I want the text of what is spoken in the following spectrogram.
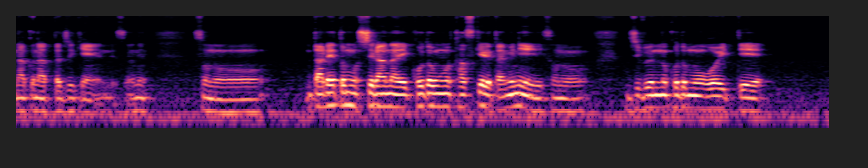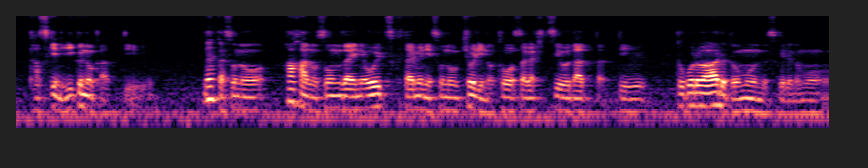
亡くなった事件ですよね。その誰とも知らない子供を助けるためにその自分の子供を置いて助けに行くのかっていうなんかその母の存在に追いつくためにその距離の遠さが必要だったっていうところはあると思うんですけれども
